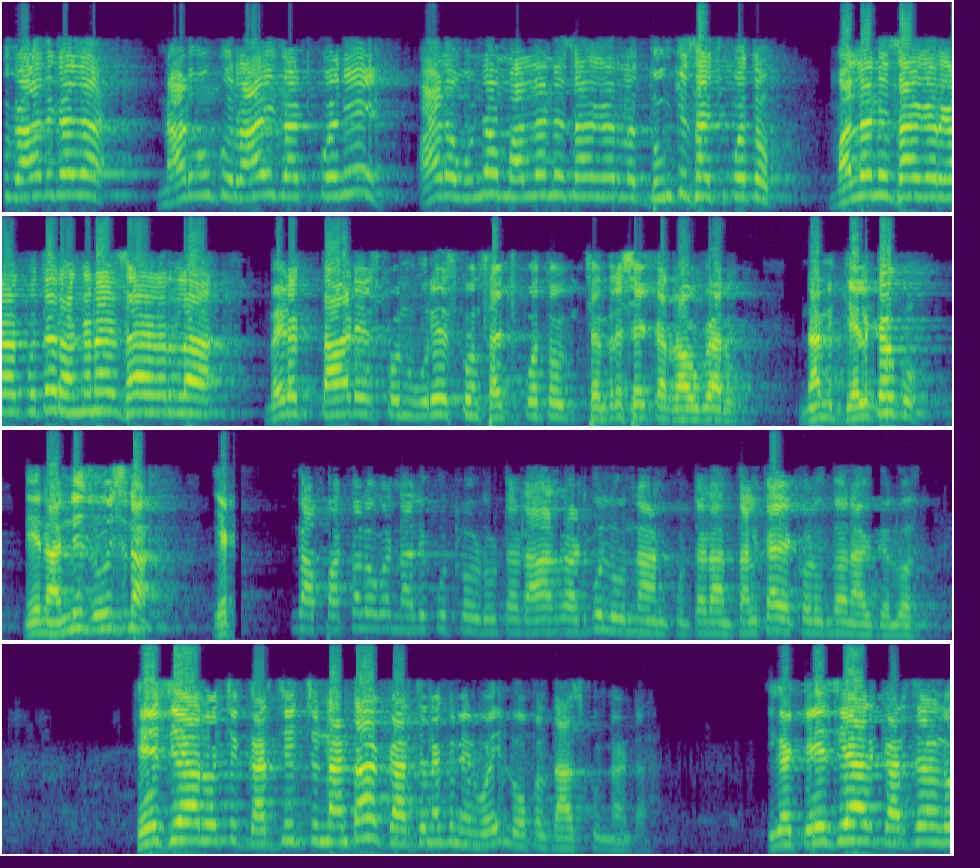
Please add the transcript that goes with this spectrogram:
కాదు కదా నడుముకు రాయి కట్టుకొని ఆడ ఉన్న మల్లన్న సాగర్లో దుంకి చచ్చిపోతావు మల్లన్న సాగర్ కాకపోతే రంగనాయ సాగర్ల మెడకు తాడేసుకొని ఊరేసుకొని చచ్చిపోతావు చంద్రశేఖర్ రావు గారు. నన్ను గెలకకు నేను అన్ని చూసిన. ఇంకా పక్కలో ఒక నలికుట్లోడు ఉంటాడు ఆరు అడుగులు ఉన్నా అనుకుంటాడు ఆ తలకాయ ఎక్కడుందో నాకు తెలియదు. కేసీఆర్ వచ్చి గర్జించిందంట గర్జనకు నేను పోయి లోపల దాచుకున్నంట. ఇక కేసీఆర్ గర్జనలు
